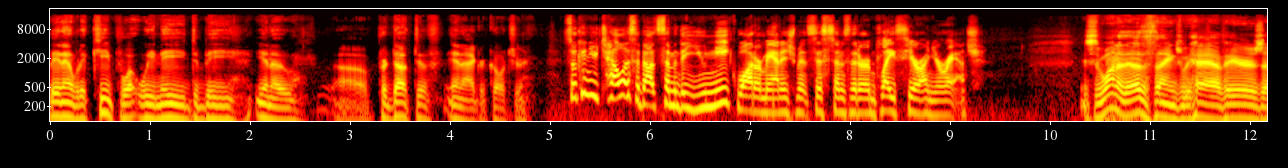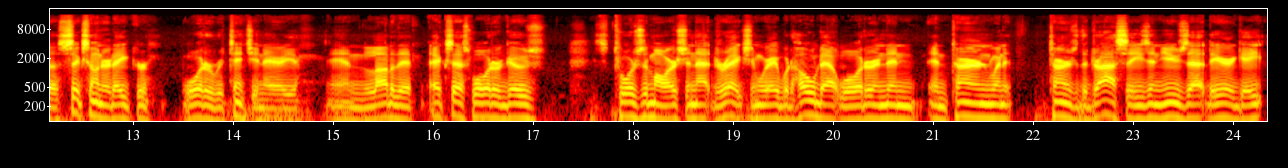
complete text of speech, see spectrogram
being able to keep what we need to be, you know, uh, productive in agriculture. So can you tell us about some of the unique water management systems that are in place here on your ranch? One of the other things we have here is a 600 acre water retention area and a lot of the excess water goes towards the marsh in that direction. We're able to hold that water and then in turn when it turns to the dry season, use that to irrigate,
